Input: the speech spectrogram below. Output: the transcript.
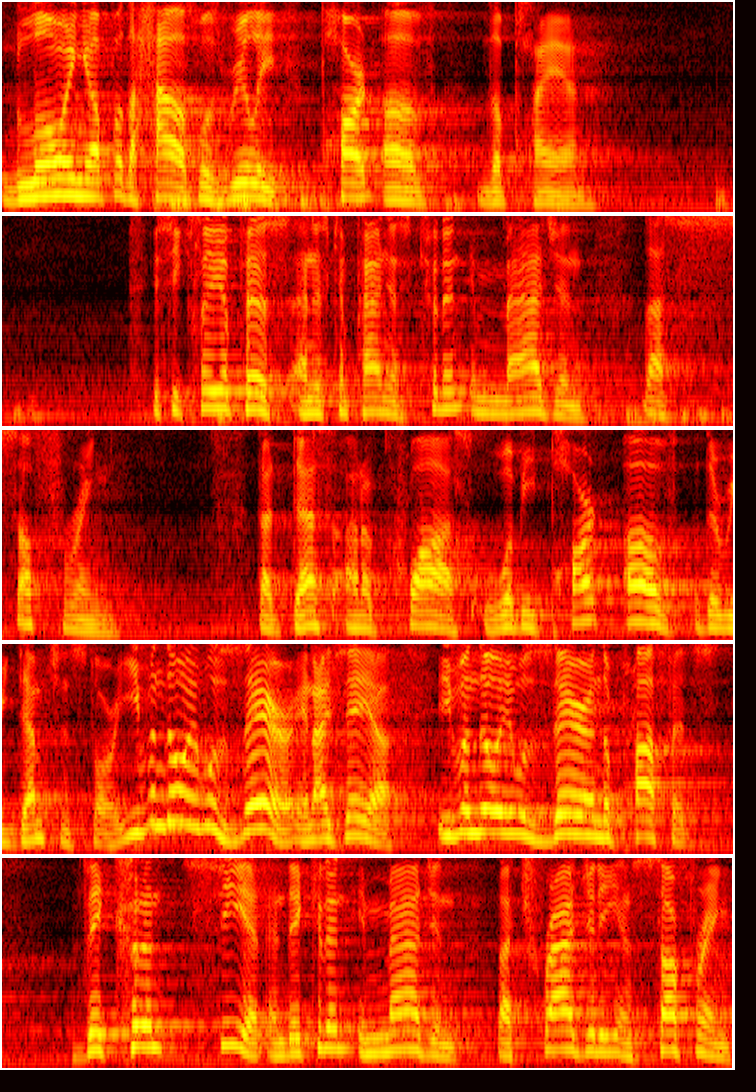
blowing up of the house was really part of the plan. You see, Cleopas and his companions couldn't imagine that suffing, that death on a cross would be part of the redemption story. Even though it was there in Isaiah, even though it was there in the prophets, they couldn't see it and they couldn't imagine that tragedy and suffering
